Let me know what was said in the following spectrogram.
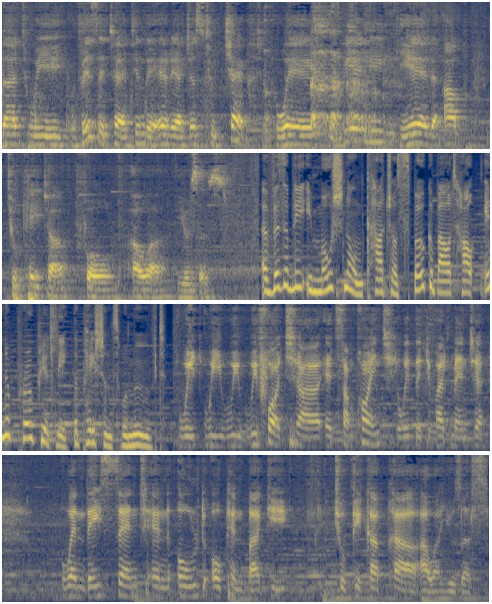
that we visited in the area just to check were really geared up to cater for our users. A visibly emotional Mkhatshwa spoke about how inappropriately the patients were moved. We, we, we, we fought uh, at some point with the department uh, when they sent an old open buggy to pick up uh, our users.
